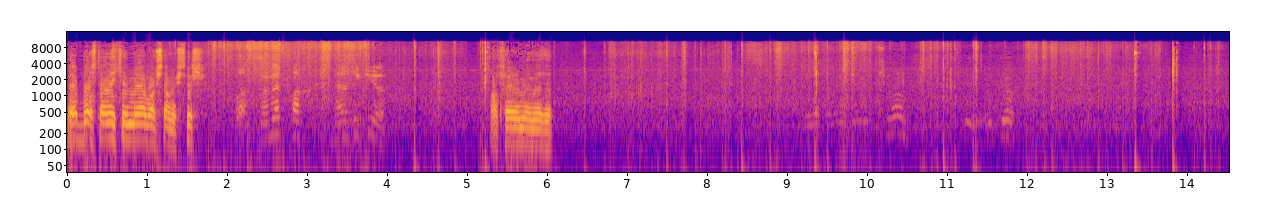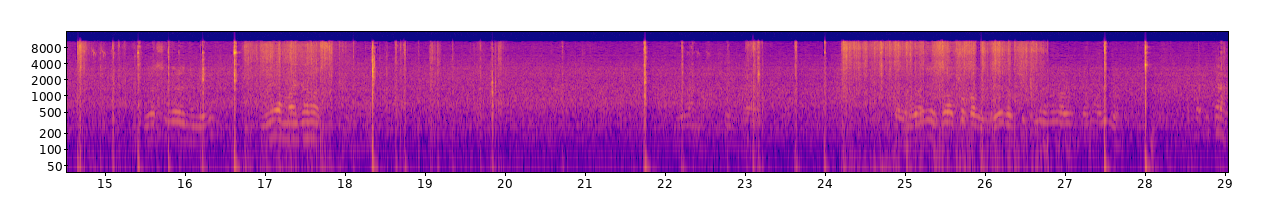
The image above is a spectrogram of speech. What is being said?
Ve bostan ekilmeye başlamıştır. Bak Mehmet bak. Ne dikiyor? Aferin Mehmet'im. Yok yok. Burası nerede böyle? Buraya maydanoz. Maydanoz daha çok alıyor. Ya da çıkın hemen alıp bana alıyor. Burada bir tane.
